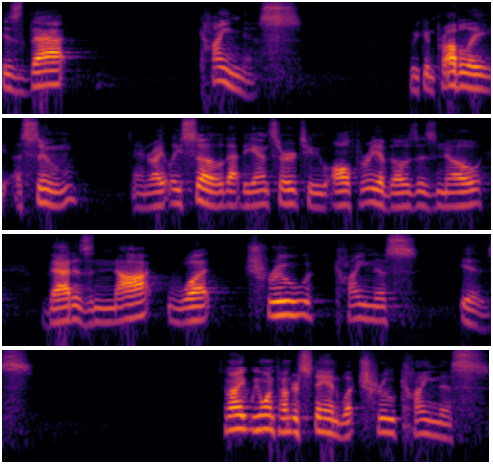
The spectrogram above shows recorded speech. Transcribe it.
Is that kindness? We can probably assume, and rightly so, that the answer to all three of those is no, that is not what true kindness is. Tonight, we want to understand what true kindness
